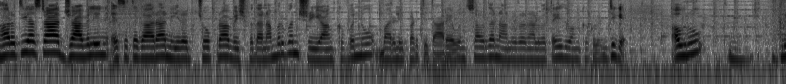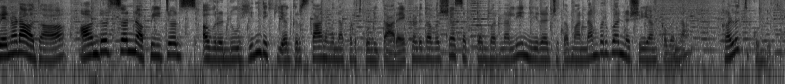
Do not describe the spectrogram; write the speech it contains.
ಭಾರತೀಯ ಸ್ಟಾರ್ ಜಾವೆಲಿನ್ ಎಸೆತಗಾರ ನೀರಜ್ ಚೋಪ್ರಾ ವಿಶ್ವದ ನಂಬರ್ ಒನ್ ಶ್ರೇಯಾಂಕವನ್ನು ಮರಳಿ ಪಡೆದಿದ್ದಾರೆ. ಒಂದು ಸಾವಿರದ ನಾನ್ನೂರ ನಲವತ್ತೈದು ಅಂಕಗಳೊಂದಿಗೆ ಅವರು ಗ್ರೆನಡಾದ ಆಂಡರ್ಸನ್, ಪೀಟರ್ಸ್ ಅವರನ್ನು ಹಿಂದಿಕ್ಕಿ ಅಗ್ರಸ್ಥಾನವನ್ನು ಪಡೆದುಕೊಂಡಿದ್ದಾರೆ. ಕಳೆದ ವರ್ಷ ಸೆಪ್ಟೆಂಬರ್ನಲ್ಲಿ ನೀರಜ್ ತಮ್ಮ ನಂಬರ್ ಒನ್ ಶ್ರೇಯಾಂಕವನ್ನು ಕಳೆದುಕೊಂಡಿದ್ದರು.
